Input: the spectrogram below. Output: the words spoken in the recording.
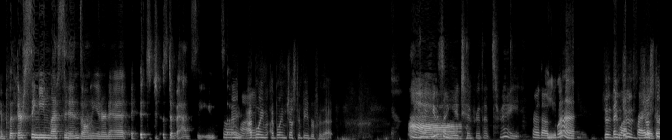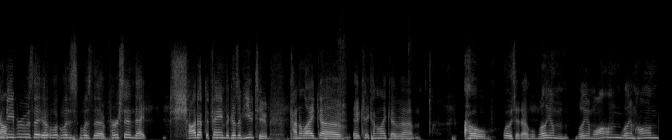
and put their singing lessons on the internet. It's just a bad scene. Oh Hey, I blame I blame Justin Bieber for that. Oh, he was a YouTuber. That's right. Or the He was. Ju- ju- Black Friday Justin girl. Bieber was the uh, was was the person that shot up to fame because of YouTube, kind of like uh, kind of like a um, oh, what was it? Uh, William William Wong, William Hung.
